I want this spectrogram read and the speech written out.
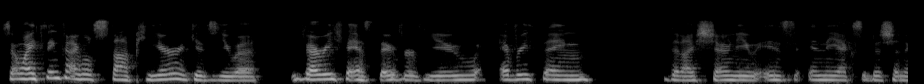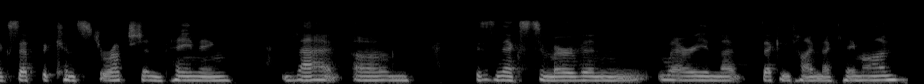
So I think I will stop here. It gives you a very fast overview. Everything that I've shown you is in the exhibition except the construction painting that um, is next to Mervyn Larry in that second time that came on.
